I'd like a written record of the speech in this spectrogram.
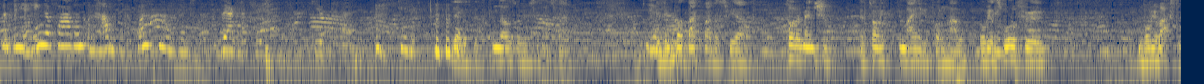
sind wir hier hingefahren und haben sie gefunden und sind sehr glücklich, hier zu sein. Sehr gut gesagt. Genauso würde ich das auch sagen. Wir sind dankbar, dass wir tolle Menschen, eine tolle Gemeinde gefunden haben, wo wir uns wohlfühlen und wo wir wachsen.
